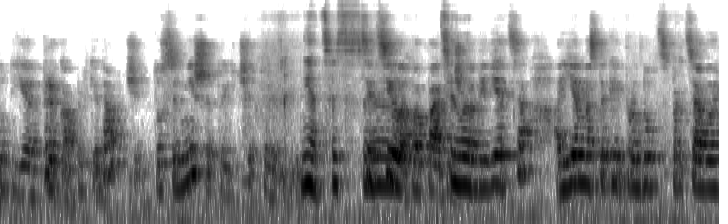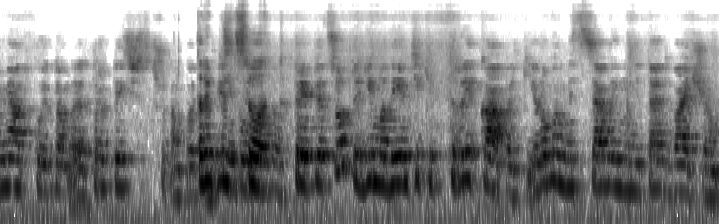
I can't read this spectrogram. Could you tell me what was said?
тут є три капельки, да? чи то сильніше, то й чотири. Ні, це, Це ціла папачечка ціла- дається, а є в нас такий продукт з перцевою м'яткою, там 3 тисячі, що там по 3500. 3500, тоді ми даємо тільки три капельки і робимо місцевий імунітет вечором.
